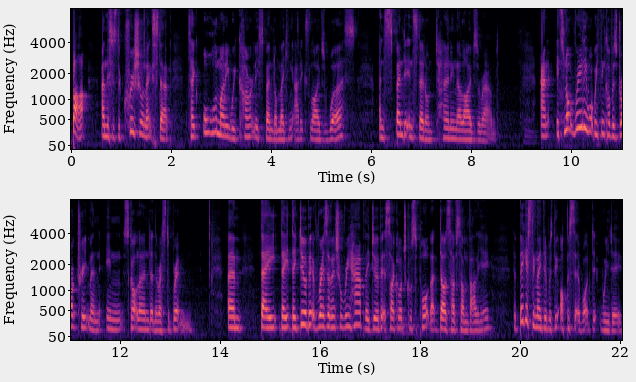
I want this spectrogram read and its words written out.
But, and this is the crucial next step, take all the money we currently spend on making addicts' lives worse and spend it instead on turning their lives around. And it's not really what we think of as drug treatment in Scotland and the rest of Britain. Um, they, they, they do a bit of residential rehab, they do a bit of psychological support, that does have some value. The biggest thing they did was the opposite of what we do.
